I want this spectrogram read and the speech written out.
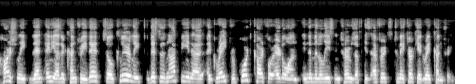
harshly than any other country did. So clearly, this has not been a, a great report card for Erdogan in the Middle East in terms of his efforts to make Turkey a great country.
